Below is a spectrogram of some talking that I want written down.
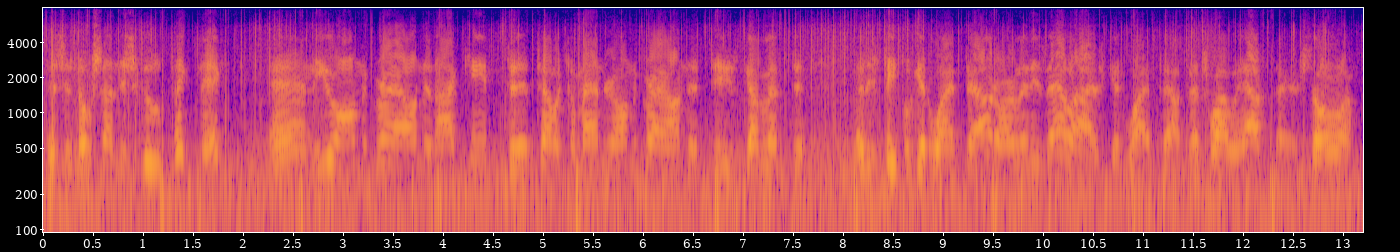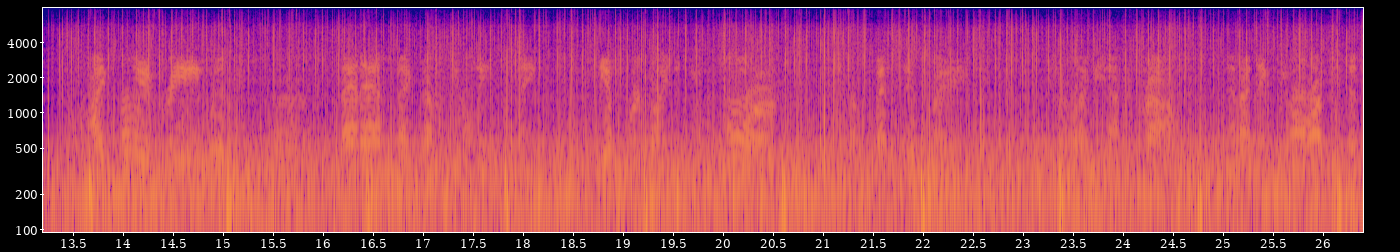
this is no Sunday school picnic, and you're on the ground, and I can't uh, tell a commander on the ground that he's got to let, uh, let his people get wiped out or let his allies get wiped out. That's why we're out there. So, uh, I fully agree with uh, that aspect of it. The only thing, if we're going to do more offensive way, you know what I mean, on the ground, then I think we all ought to sit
